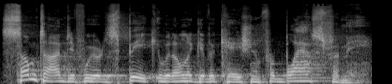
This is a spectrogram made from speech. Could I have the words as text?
Sometimes, if we were to speak, it would only give occasion for blasphemy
